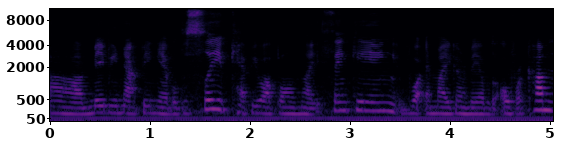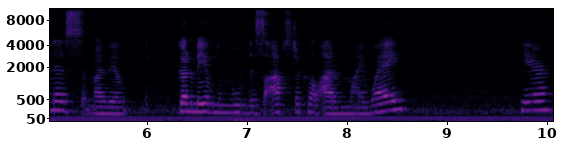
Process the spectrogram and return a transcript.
Uh, maybe not being able to sleep kept you up all night thinking, what am I going to be able to overcome this? Am I going to be able to move this obstacle out of my way here?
